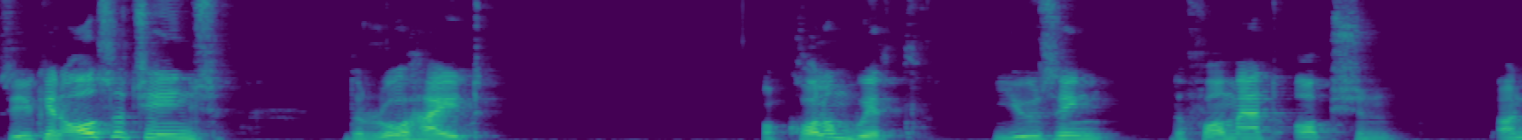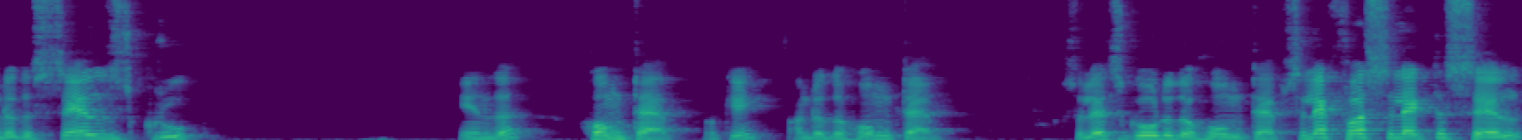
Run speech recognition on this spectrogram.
So you can also change the row height or column width using the format option under the cells group in the home tab okay? Under the home tab. So let's go to the home tab. Select first select the cell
